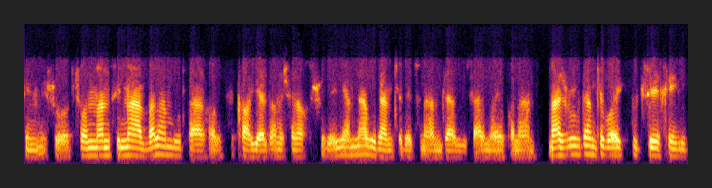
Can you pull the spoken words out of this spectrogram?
فیلم می‌شد. چون من فیلم اولم بود در حال کارگردان شناخته شده ای هم نبودم که بتونم جذب سرمایه کنم. مجبور بودم که با یک بودجه خیلی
